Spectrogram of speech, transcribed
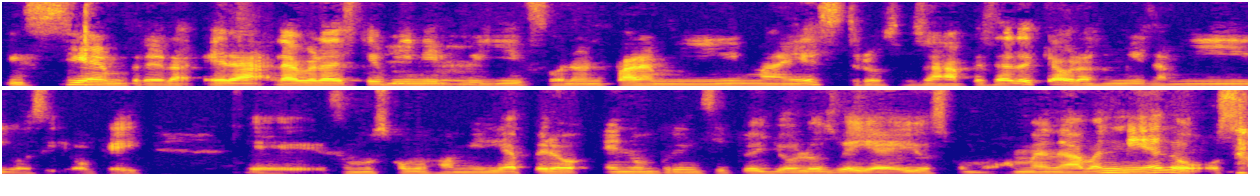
Y siempre era, era, la verdad es que Vini y Luigi fueron para mí maestros. O sea, a pesar de que ahora son mis amigos y, ok, eh, somos como familia, pero en un principio yo los veía a ellos como, me daban miedo. O sea,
